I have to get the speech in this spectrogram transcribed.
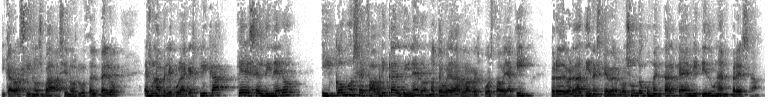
Y claro, así nos va, así nos luce el pelo. Es una película que explica qué es el dinero y cómo se fabrica el dinero. No te voy a dar la respuesta hoy aquí, pero de verdad tienes que verlo. Es un documental que ha emitido una empresa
